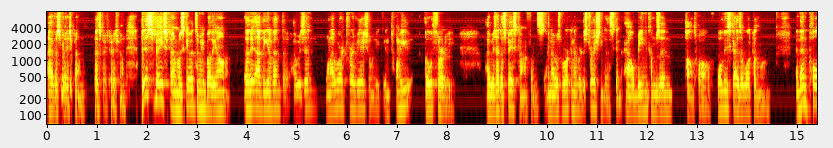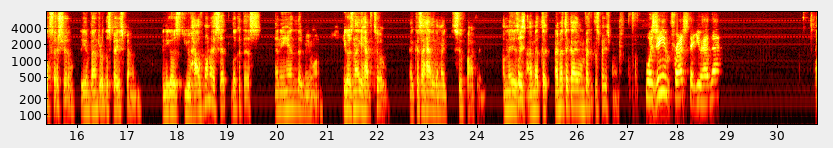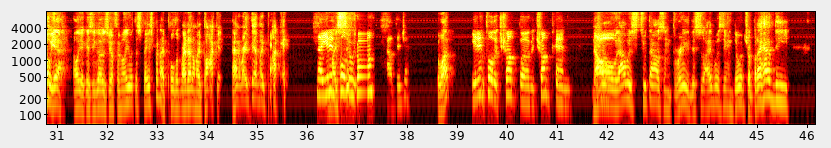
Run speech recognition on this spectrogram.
I have a space pen. That's my space pen. This space pen was given to me by the owner, uh, the, uh, the inventor. I was in when I worked for Aviation Week in 2003. I was at a space conference and I was working the registration desk, and Al Bean comes in, Apollo 12. All these guys that worked on the moon, and then Paul Fisher, the inventor of the space pen, and he goes, "You have one?" I said, "Look at this," and he handed me one. He goes, "Now you have two, because I had it in my suit pocket." Amazing! Was- I met the I met the guy who invented the space pen. Was he impressed that you had that? Oh yeah, oh yeah, because he goes, "You're familiar with the space pen?" I pulled it right out of my pocket. I had it right there in my pocket. now you didn't pull suit. the Trump out, did you? What? You didn't pull the Trump uh, the Trump pen. No, that was 2003. This is I wasn't even doing Trump, but I had the,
